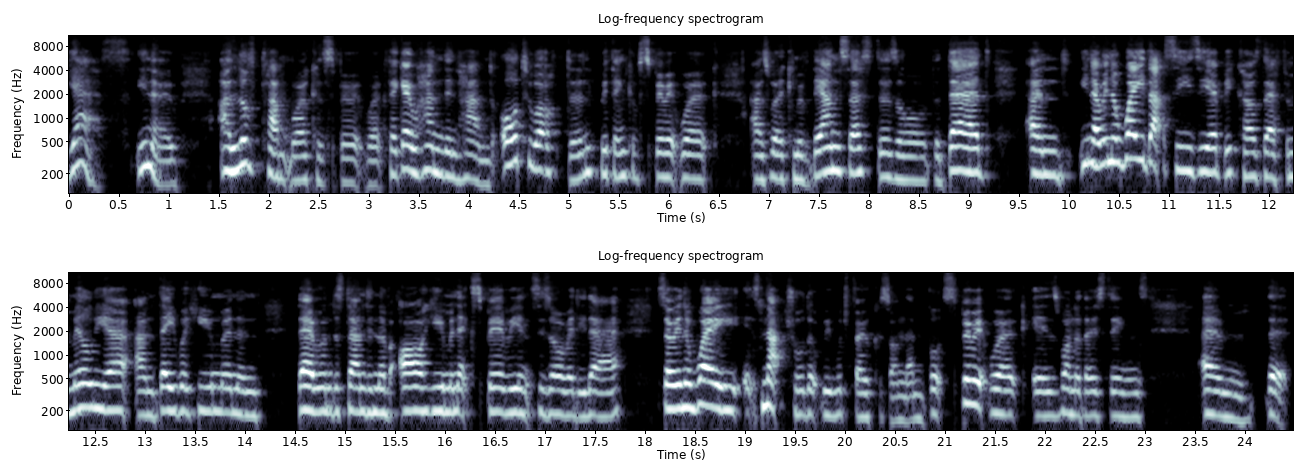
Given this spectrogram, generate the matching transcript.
Yes, you know, I love plant work and spirit work. They go hand in hand. All too often, we think of spirit work as working with the ancestors or the dead. And, you know, in a way, that's easier because they're familiar and they were human and their understanding of our human experience is already there. So, in a way, it's natural that we would focus on them. But spirit work is one of those things um, that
